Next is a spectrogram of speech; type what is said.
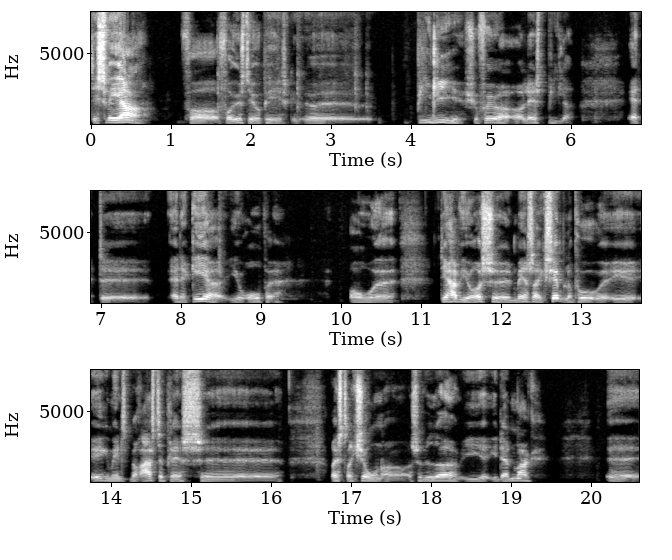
det sværere for, for østeuropæiske øh, billige chauffører og lastbiler at, øh, at agere i Europa. Og øh, det har vi jo også øh, en masse eksempler på, øh, ikke mindst med resteplads øh, restriktioner og så videre i, i Danmark. Øh,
